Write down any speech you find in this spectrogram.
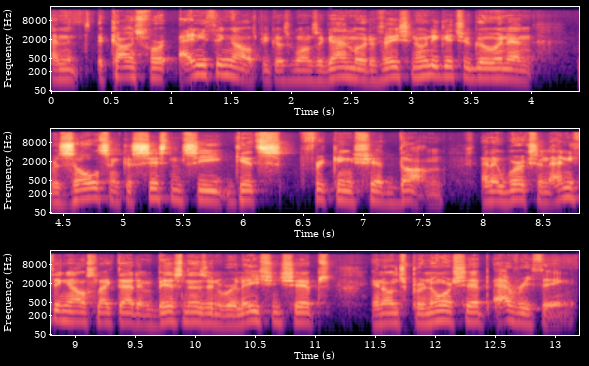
And it accounts for anything else because once again, motivation only gets you going and results and consistency gets freaking shit done. And it works in anything else like that in business, in relationships, in entrepreneurship, everything.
